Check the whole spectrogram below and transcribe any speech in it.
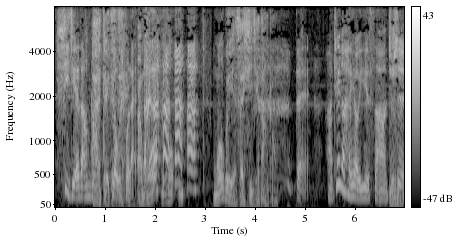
细节当中哎，对对对露出来的。啊，魔魔魔鬼也在细节当中。对啊，这个很有意思啊，就是、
